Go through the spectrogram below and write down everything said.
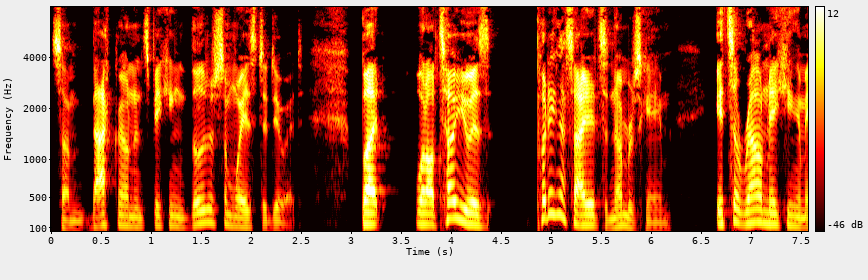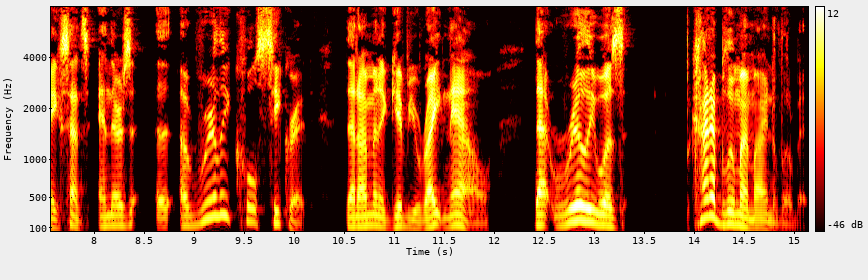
some background in speaking, those are some ways to do it. But what I'll tell you is putting aside it's a numbers game, it's around making it make sense. And there's a, a really cool secret that I'm going to give you right now that really was kind of blew my mind a little bit.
